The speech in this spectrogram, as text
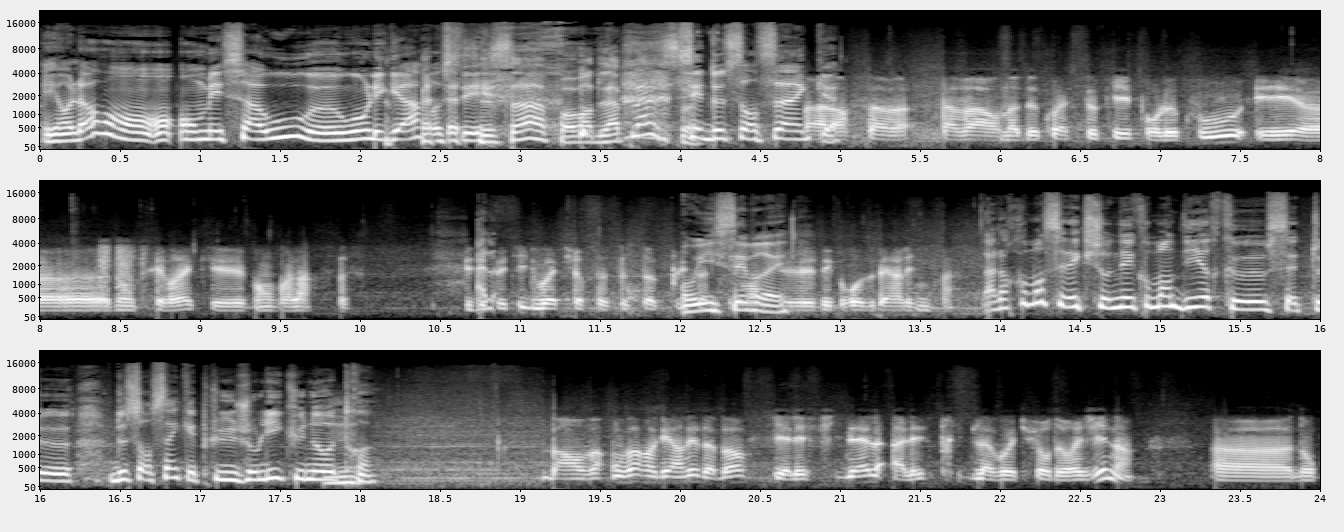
Et alors, on, on met ça où euh, Où on les gare C'est ça, faut avoir de la place. c'est 205. Alors ça va, ça va, on a de quoi stocker pour le coup et euh, donc c'est vrai que bon voilà, ça- c'est des Alors- petites voitures, ça se stocke plus Oui, c'est facilement vrai. que des grosses berlines. Quoi. Alors, comment sélectionner Comment dire que cette euh, 205 est plus jolie qu'une autre? Bah, on, va, on va regarder d'abord si elle est fidèle à l'esprit de la voiture d'origine. Euh, donc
